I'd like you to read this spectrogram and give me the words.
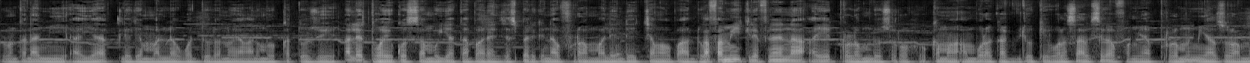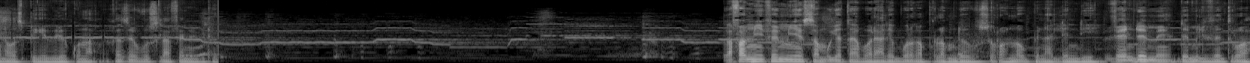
balontanna min a y'a tile kɛ mali la waati dɔ la n'o y'an ka numéro 14 ye n'ale tɔgɔ ye ko Sambu Yatabare j'espère que n'a fɔra maliyɛn den caman b'a dɔn la famille tile filanan na a ye problème dɔ sɔrɔ o kama an bɔra ka video kɛ walasa a bɛ se ka faamuya problème min y'a sɔrɔ an bɛna o expliquer video kɔnɔ restez-vous sur la fin de vidéo La famille fɛn min ye Sambu Yatabare ale bɔra ka problème dɔ lundi 22 mai 2023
